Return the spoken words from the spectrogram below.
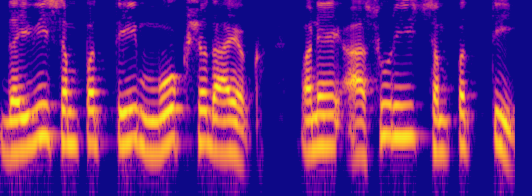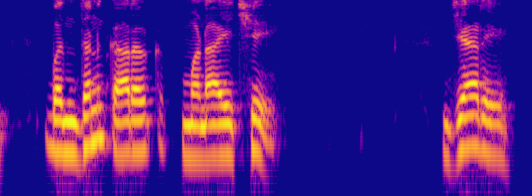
દૈવી સંપત્તિ મોક્ષદાયક અને આસુરી સંપત્તિ બંધનકારક મનાય છે. જ્યારે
